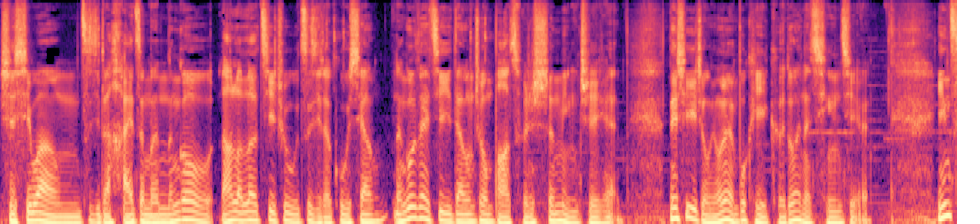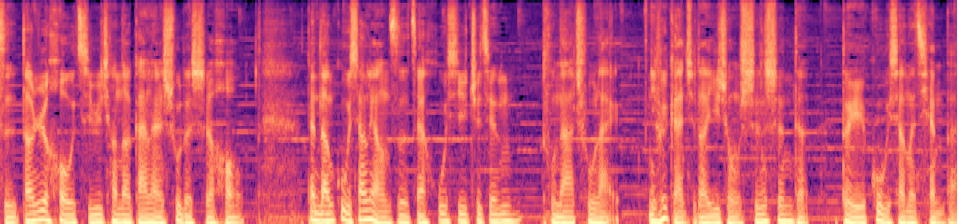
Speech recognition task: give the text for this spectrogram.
是希望自己的孩子们能够牢牢地记住自己的故乡，能够在记忆当中保存生命之源，那是一种永远不可以隔断的情结。因此，当日后齐豫唱到橄榄树的时候，但当“故乡”两字在呼吸之间吐纳出来，你会感觉到一种深深的对于故乡的牵绊。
